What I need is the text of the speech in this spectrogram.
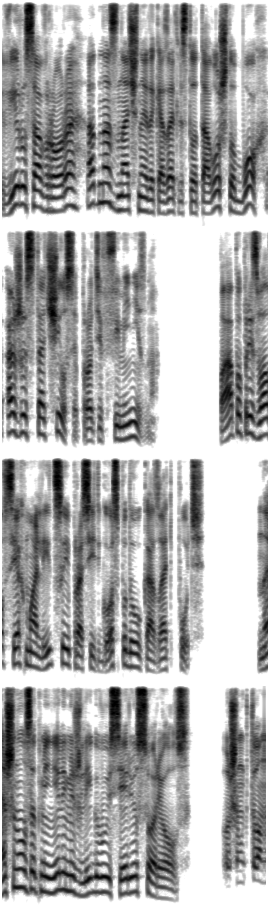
Вирус Аврора — однозначное доказательство того, что Бог ожесточился против феминизма. Папа призвал всех молиться и просить Господа указать путь. Nationals отменили межлиговую серию с Orioles. Вашингтон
